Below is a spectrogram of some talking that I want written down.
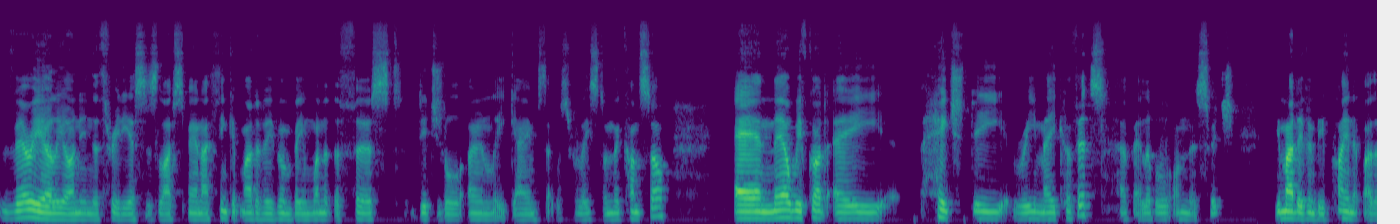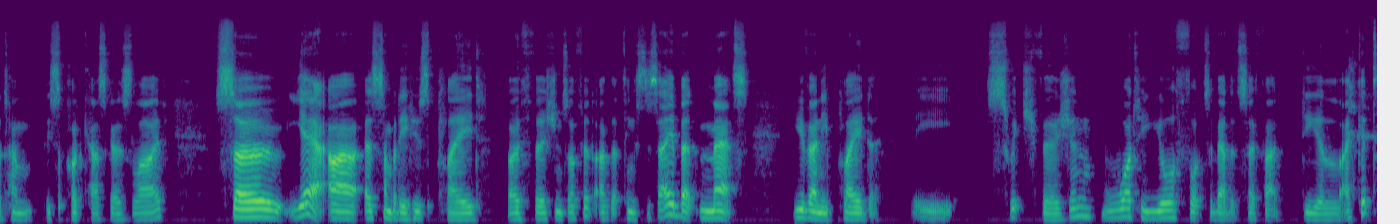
very early on in the 3DS's lifespan. I think it might have even been one of the first digital only games that was released on the console. And now we've got a HD remake of it available on the Switch. You might even be playing it by the time this podcast goes live. So yeah, uh, as somebody who's played both versions of it, I've got things to say. But Matt, you've only played the Switch version. What are your thoughts about it so far? Do you like it?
